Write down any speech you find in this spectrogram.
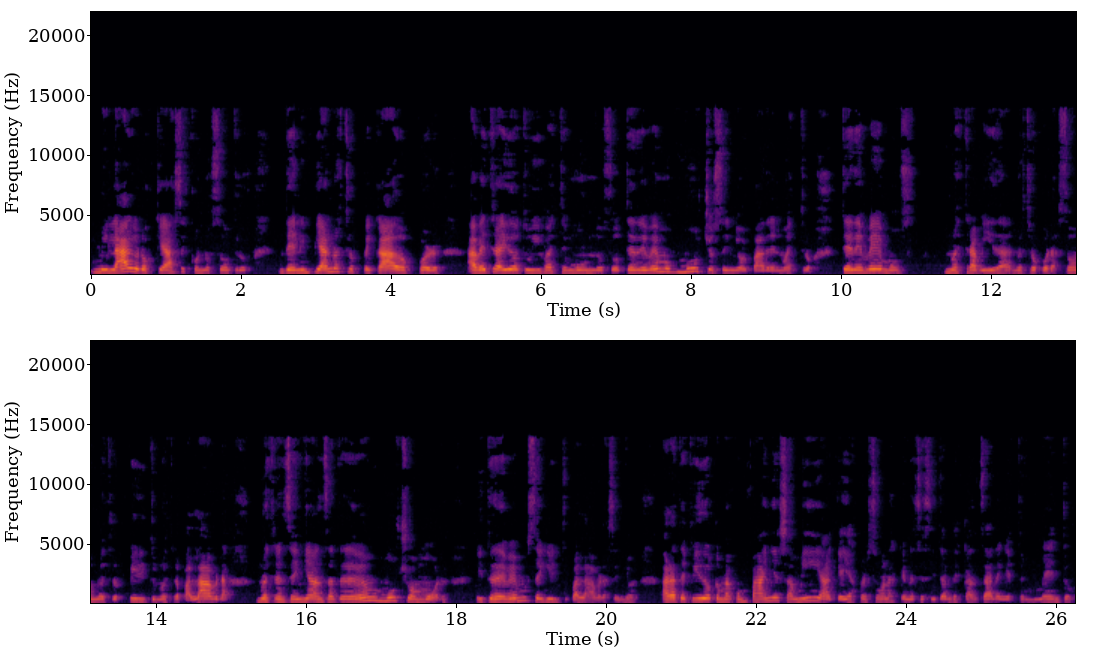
milagros que haces con nosotros, de limpiar nuestros pecados por haber traído a tu Hijo a este mundo. te debemos mucho, Señor Padre nuestro. Te debemos nuestra vida, nuestro corazón, nuestro espíritu, nuestra palabra, nuestra enseñanza. Te debemos mucho amor y te debemos seguir tu palabra, Señor. Ahora te pido que me acompañes a mí, a aquellas personas que necesitan descansar en este momento,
